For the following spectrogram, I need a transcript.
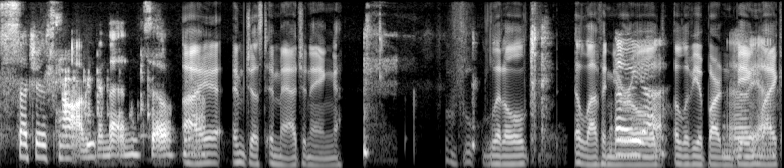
such a snob even then. So yeah. I am just imagining little 11 year old yeah. Olivia Barton Oh, being yeah. like,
